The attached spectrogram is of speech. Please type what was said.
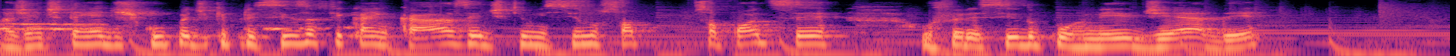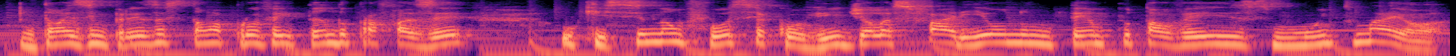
a gente tem a desculpa de que precisa ficar em casa e de que o ensino só, só pode ser oferecido por meio de EAD então as empresas estão aproveitando para fazer o que, se não fosse a Covid, elas fariam num tempo talvez muito maior.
